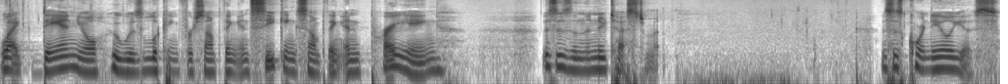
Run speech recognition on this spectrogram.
like Daniel who was looking for something and seeking something and praying. This is in the New Testament. This is Cornelius.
